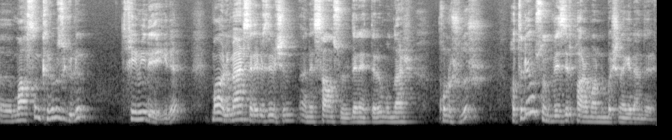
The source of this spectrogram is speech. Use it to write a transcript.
E, Mahsun Kırmızıgül'ün filmiyle ilgili. Malum her sene bizim için hani sansür, denetleme bunlar konuşulur. Hatırlıyor musun Vezir Parmağı'nın başına gelenleri?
